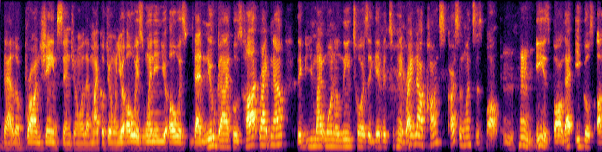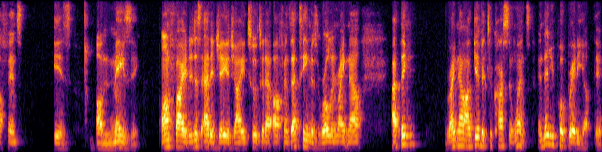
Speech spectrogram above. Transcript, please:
that LeBron James syndrome or that Michael Jordan. When you're always winning, you're always that new guy who's hot right now. That you might want to lean towards and give it to him. Right now, Car- Carson Wentz is balling. Mm-hmm. He is balling. That Eagles offense is amazing. On fire. They just added Jay Ajayi too to that offense. That team is rolling right now. I think right now I'll give it to Carson Wentz. And then you put Brady up there.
